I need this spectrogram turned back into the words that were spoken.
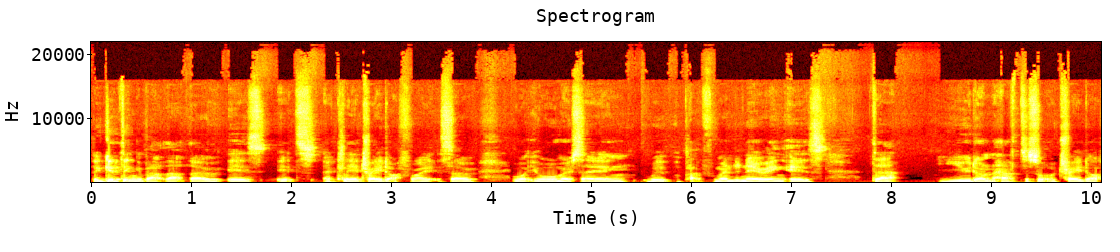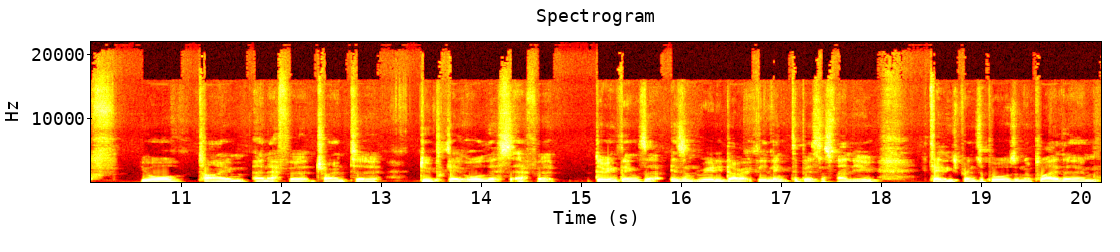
The good thing about that, though, is it's a clear trade off, right? So, what you're almost saying with platform engineering is that you don't have to sort of trade off your time and effort trying to duplicate all this effort doing things that isn't really directly linked to business value. take these principles and apply them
